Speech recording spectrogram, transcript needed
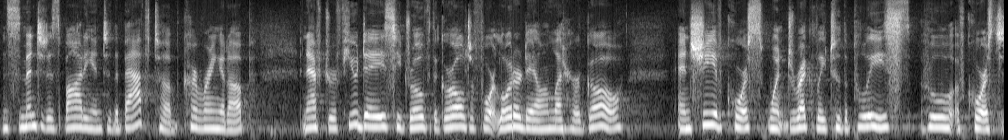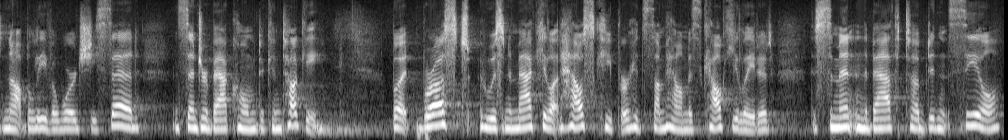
and cemented his body into the bathtub, covering it up. And after a few days, he drove the girl to Fort Lauderdale and let her go. And she, of course, went directly to the police, who, of course, did not believe a word she said and sent her back home to Kentucky. But Brust, who was an immaculate housekeeper, had somehow miscalculated. The cement in the bathtub didn't seal.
